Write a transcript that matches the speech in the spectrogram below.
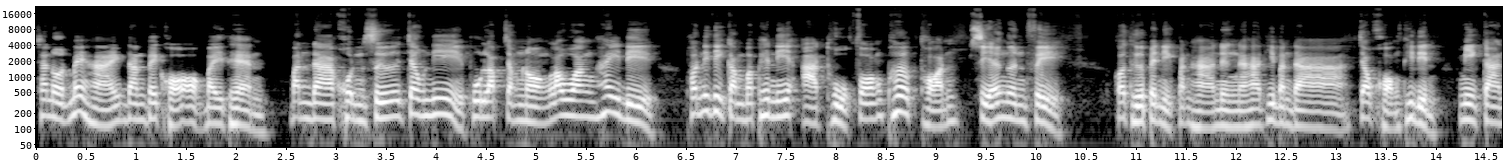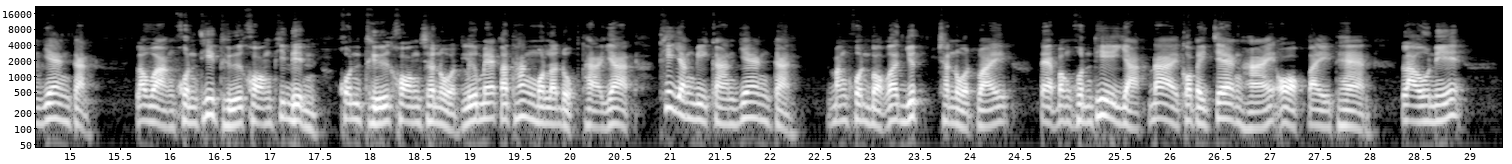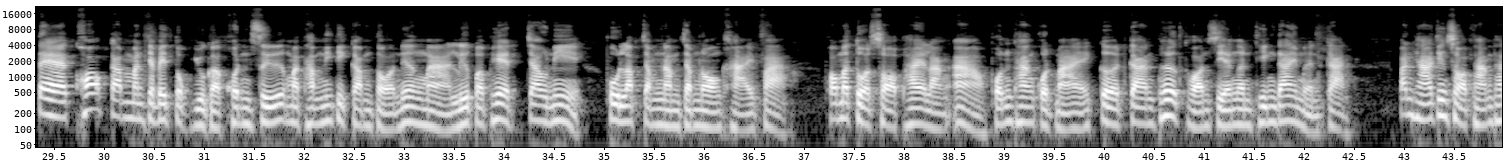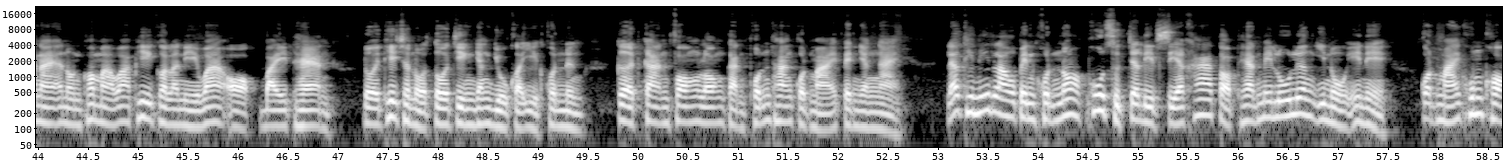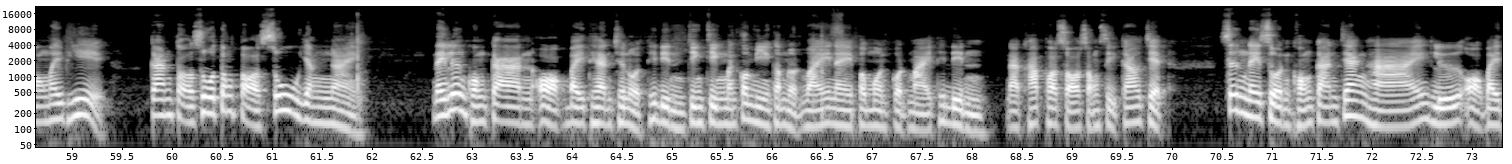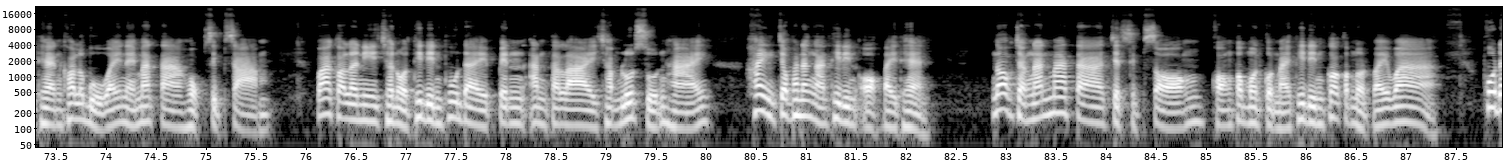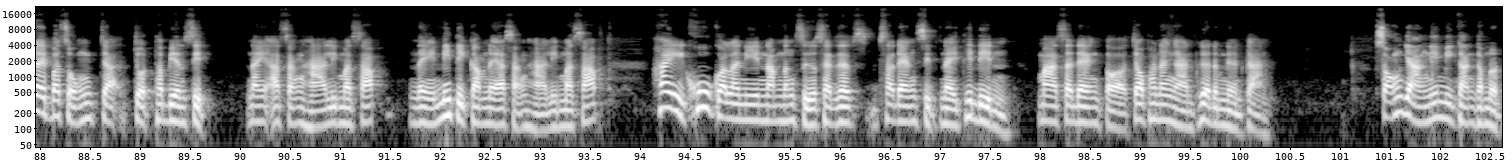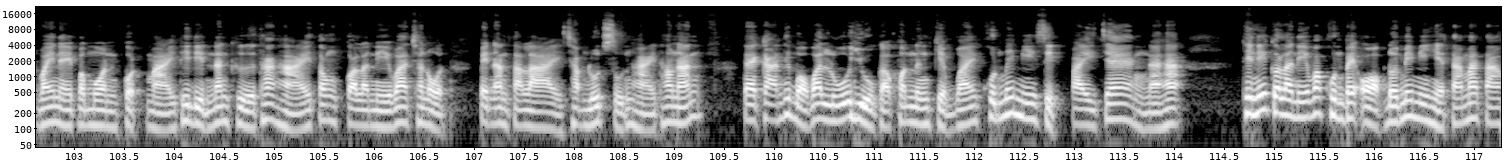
โฉนดไม่หายดันไปขอออกใบแทน บรรดาคนซื้อเจ้าหนี้ผู้รับจำนองระวังให้ดี เพราะนิติกรรมประเภทนี้อาจถูกฟ้องเพิกถอนเสียเงินฟรีก็ถือเป็นอีกปัญหาหนึ่งนะฮะที่บรรดาเจ้าของที่ดินมีการแย่งกัน ระหว่างคนที่ถือครองที่ดิน คนถือครองโฉนด หรือแม้กระทั่งมรดกทายาทที่ยังมีการแย่งกัน บางคนบอกว่ายึดโฉนดไว้ แต่บางคนที่อยากได้ก็ไปแจ้งหายออกไปแทน เหล่านี้ แต่เคราะกรรมมันจะไปตกอยู่กับคนซื้อมาทำนิติกรรมต่อเนื่องมา หรือประเภทเจ้าหนี้ผู้รับจำนำจำนองขายฝากพอมาตรวจสอบภายหลังอ้าวผลทางกฎหมายเกิดการเพิกถอนเสียเงินทิ้งได้เหมือนกัน ปัญหาจึงสอบถามทนายอนนท์เข้ามาว่าพี่กรณีว่าออกใบแทน โดยที่โฉนดตัวจริงยังอยู่กับอีกคนหนึ่งเกิดการฟ้องร้องกันพ้นทางกฎหมายเป็นยังไง แล้วทีนี้เราเป็นคนนอกผู้สุจริตเสียค่าตอบแทนไม่รู้เรื่องอีโนอีเน่ กฎหมายคุ้มครองไหมพี่ การต่อสู้ต้องต่อสู้ยังไง ในเรื่องของการออกใบแทนโฉนดที่ดิน จริง ๆ มันก็มีกำหนดไว้ในประมวลกฎหมายที่ดินนะครับพศ 2497 ซึ่งในส่วนของการแจ้งหายหรือออกใบแทนเขาระบุไว้ในมาตรา 63 ว่ากรณีโฉนดที่ดินผู้ใดเป็นอันตรายชำรุดสูญหาย ให้เจ้าพนักงานที่ดินออกใบแทน นอกจากนั้นมาตรา 72 ของประมวลกฎหมายที่ดินก็กำหนดไว้ว่า ผู้ใดประสงค์จะจดทะเบียนสิทธิ์ในอสังหาริมทรัพย์ ในนิติกรรมในอสังหาริมทรัพย์ ให้คู่กรณีนำหนังสือแสดงสิทธิ์ในที่ดิน มาแสดงต่อเจ้าพนักงานเพื่อดำเนินการสองอย่างนี้มีการกำหนดไว้ในประมวลกฎหมายที่ดินนั่นคือ ถ้าหายต้องกรณีว่าโฉนดเป็นอันตรายชำรุดสูญหายเท่านั้น แต่การที่บอกว่ารู้อยู่กับคนหนึ่งเก็บไว้ คุณไม่มีสิทธิ์ไปแจ้งนะฮะ ทีนี้กรณีว่าคุณไปออกโดยไม่มีเหตุตามมาตรา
